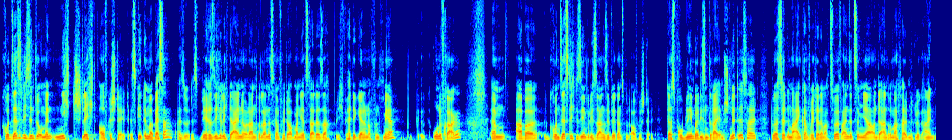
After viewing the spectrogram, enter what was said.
grundsätzlich sind wir im Moment nicht schlecht aufgestellt. Es geht immer besser. Also es wäre sicherlich der eine oder andere Landeskampfrichter Obmann jetzt da, der sagt, ich hätte gerne noch fünf mehr, ohne Frage. Ähm, aber grundsätzlich gesehen würde ich sagen, sind wir ganz gut aufgestellt. Das Problem bei diesen drei im Schnitt ist halt, du hast halt immer einen Kampfrichter, der macht zwölf Einsätze im Jahr und der andere macht halt mit Glück einen.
